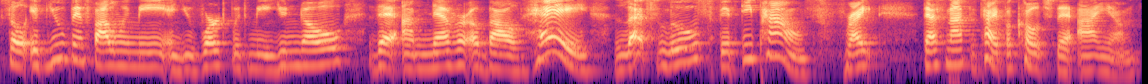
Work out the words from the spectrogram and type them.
So if you've been following me and you've worked with me, you know that I'm never about, hey, let's lose 50 pounds, right? That's not the type of coach that I am.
